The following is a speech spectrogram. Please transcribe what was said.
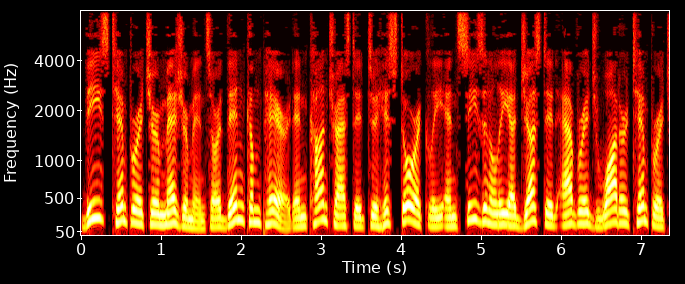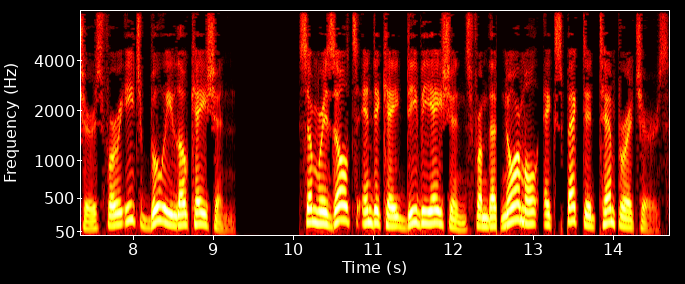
These temperature measurements are then compared and contrasted to historically and seasonally adjusted average water temperatures for each buoy location. Some results indicate deviations from the normal, expected temperatures.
